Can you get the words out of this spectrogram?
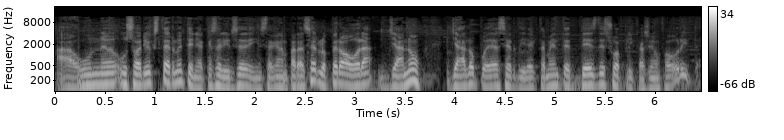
a un eh, usuario externo y tenía que salirse de Instagram para hacerlo, pero ahora ya no, ya lo puede hacer directamente desde su aplicación favorita.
